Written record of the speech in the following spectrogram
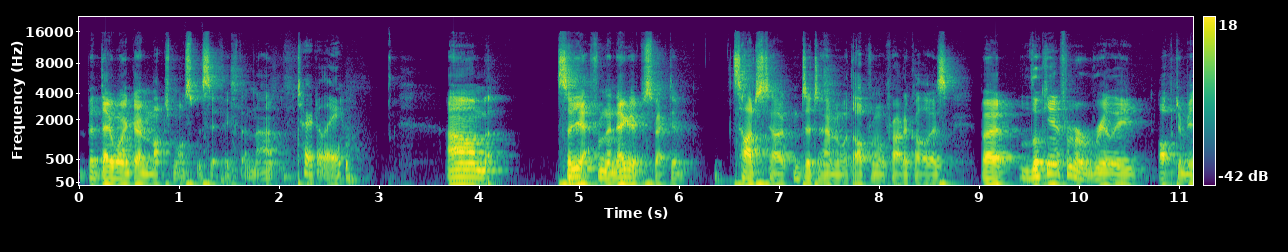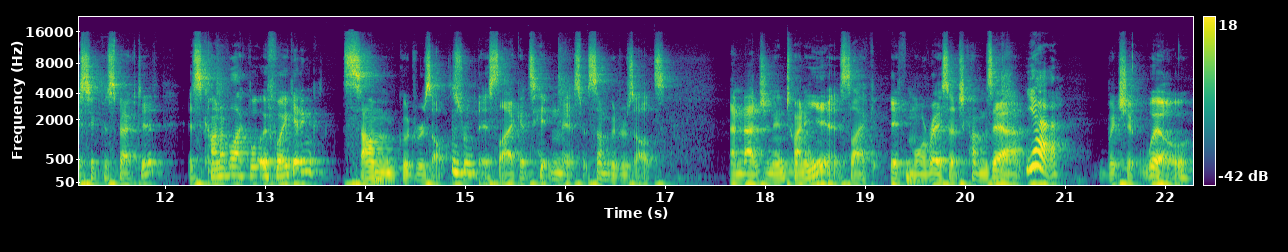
but they won't go much more specific than that. Totally. Um, so yeah, from the negative perspective, it's hard to tell, determine what the optimal protocol is. But looking at it from a really optimistic perspective, it's kind of like, well, if we're getting some good results from mm-hmm. this, like it's hit and miss, but some good results. Imagine in 20 years, like if more research comes out, Yeah. which it will,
